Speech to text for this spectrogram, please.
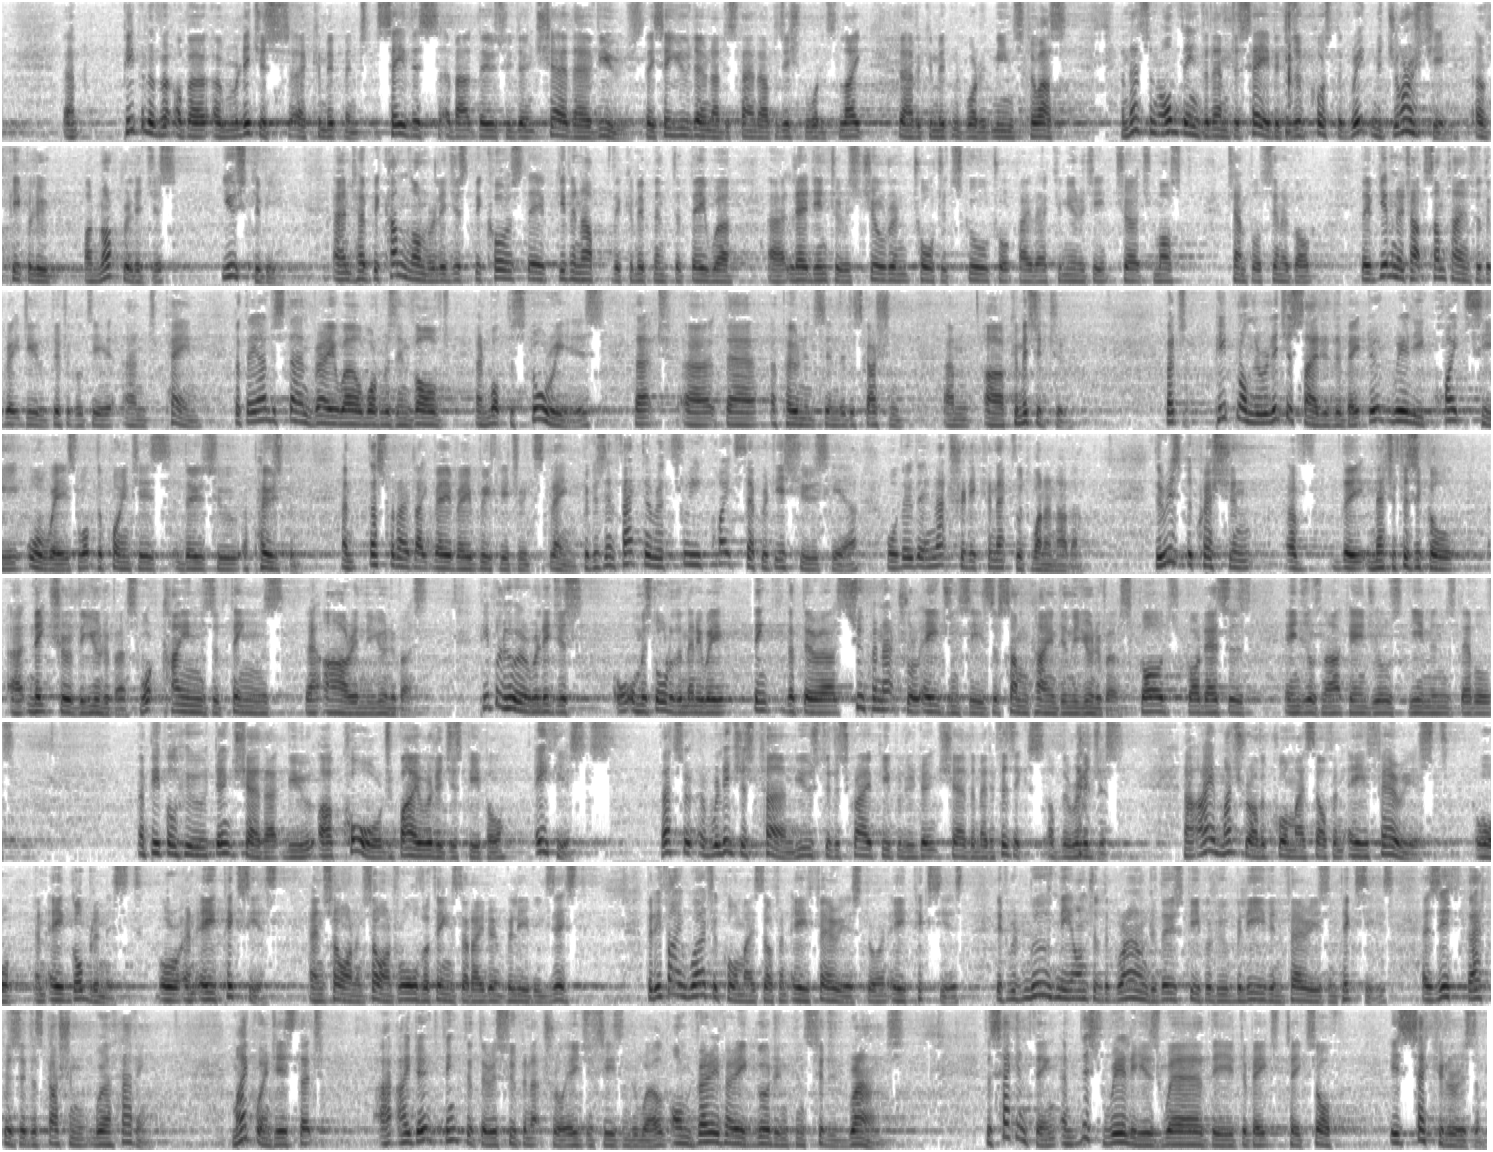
Uh, people of, a, of a, a religious uh, commitment say this about those who don't share their views. They say, You don't understand our position, what it's like to have a commitment, what it means to us. And that's an odd thing for them to say because, of course, the great majority of people who are not religious used to be and have become non religious because they've given up the commitment that they were uh, led into as children, taught at school, taught by their community, church, mosque, temple, synagogue. They've given it up sometimes with a great deal of difficulty and pain, but they understand very well what was involved and what the story is that uh, their opponents in the discussion um, are committed to. But people on the religious side of the debate don't really quite see always what the point is, those who oppose them. And that's what I'd like very, very briefly to explain. Because in fact, there are three quite separate issues here, although they naturally connect with one another. There is the question of the metaphysical uh, nature of the universe, what kinds of things there are in the universe. People who are religious, almost all of them anyway, think that there are supernatural agencies of some kind in the universe gods, goddesses, angels and archangels, demons, devils. And people who don't share that view are called by religious people atheists. That's a, religious term used to describe people who don't share the metaphysics of the religious. Now, I much rather call myself an a-fairist, or an a-goblinist, or an a-pixiest, and so on and so on, for all the things that I don't believe exist. But if I were to call myself an a-fairist or an a-pixiest, it would move me onto the ground of those people who believe in fairies and pixies, as if that was a discussion worth having. My point is that I don't think that there are supernatural agencies in the world on very, very good and considered grounds. The second thing, and this really is where the debate takes off, is secularism.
